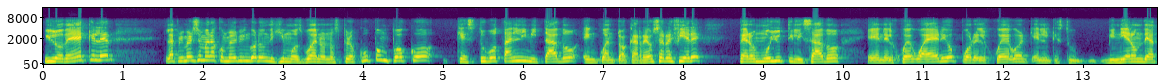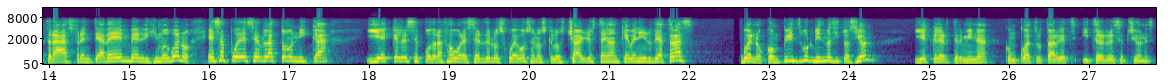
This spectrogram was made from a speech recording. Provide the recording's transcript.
Y lo de Eckler, la primera semana con Melvin Gordon dijimos, bueno, nos preocupa un poco que estuvo tan limitado en cuanto a carreo se refiere, pero muy utilizado en el juego aéreo por el juego en el que vinieron de atrás frente a Denver. Y dijimos, bueno, esa puede ser la tónica y Eckler se podrá favorecer de los juegos en los que los Chargers tengan que venir de atrás. Bueno, con Pittsburgh misma situación y Eckler termina con cuatro targets y tres recepciones.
